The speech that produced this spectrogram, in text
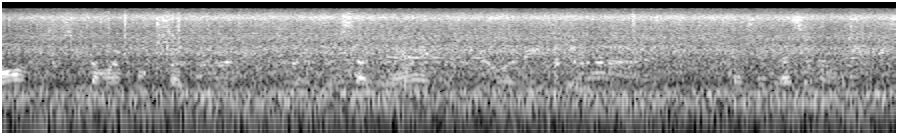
bom, não precisa mais computador, não precisa é. não tem graça não.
